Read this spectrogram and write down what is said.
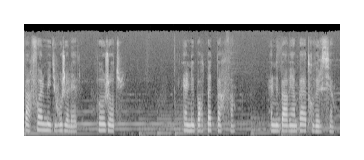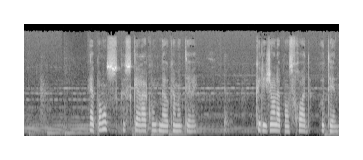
Parfois, elle met du rouge à lèvres. Pas aujourd'hui. Elle ne porte pas de parfum. Elle ne parvient pas à trouver le sien. Elle pense que ce qu'elle raconte n'a aucun intérêt. Que les gens la pensent froide, hautaine.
